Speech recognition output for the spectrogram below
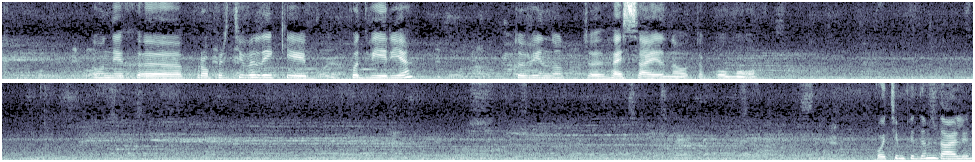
у них е, проперті великі подвір'я, то він от гайсає на такому Потім підемо далі.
